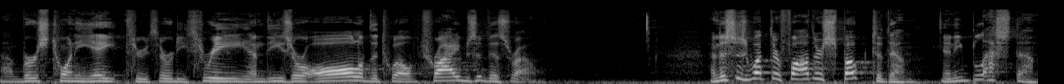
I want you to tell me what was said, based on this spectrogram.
uh, verse 28 through 33. And these are all of the 12 tribes of Israel. And this is what their father spoke to them, and he blessed them.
